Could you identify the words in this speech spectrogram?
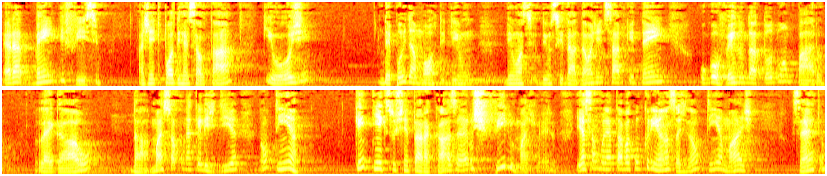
era bem difícil. A gente pode ressaltar que hoje, depois da morte de um, de, uma, de um cidadão, a gente sabe que tem o governo dá todo o amparo legal, dá. Mas só que naqueles dias não tinha. Quem tinha que sustentar a casa eram os filhos mais velhos. E essa mulher estava com crianças, não tinha mais, certo?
